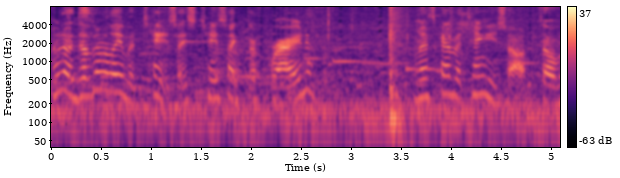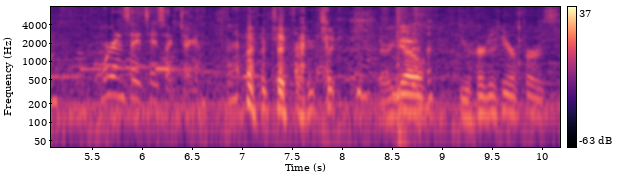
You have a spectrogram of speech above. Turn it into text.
I know, it doesn't really a taste. It tastes like the fried. And it's kind of a tangy sauce. So we're gonna say it tastes like chicken. Tastes like chicken. There you go. You heard it here first.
